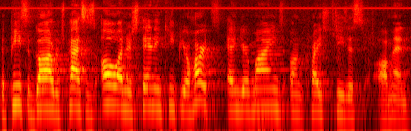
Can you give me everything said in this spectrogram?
The peace of God, which passes all understanding, keep your hearts and your minds on Christ Jesus. Amen.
